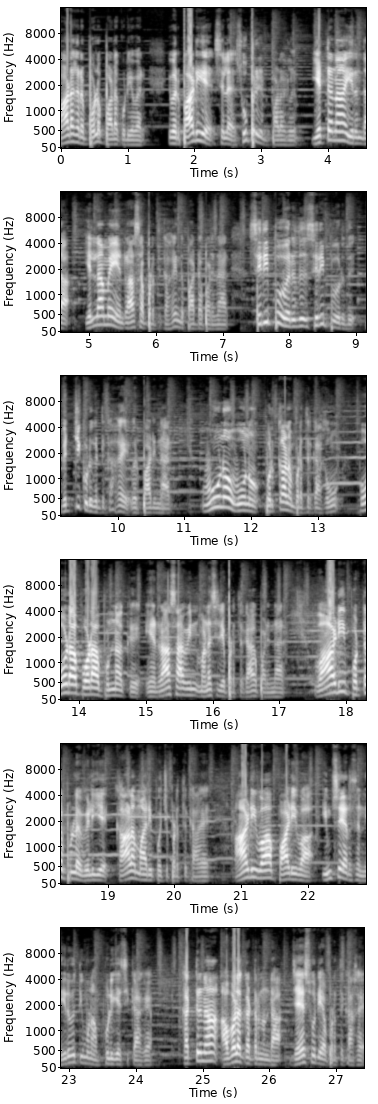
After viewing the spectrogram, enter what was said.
பாடகரை போல பாடக்கூடியவர். இவர் பாடிய சில சூப்பர் ஹிட் பாடல்கள். எட்டனா இருந்தா எல்லாமே என் ராசா படத்துக்காக இந்த பாட்டை பாடினார். சிரிப்பு வருது சிரிப்பு வருது. வெற்றி கொடுக்கறதுக்காக இவர் பாடினார். ஊனோ ஊனோ பொற்காலம் படத்திற்காகவும் போடா போடா புண்ணாக்கு என் ராசாவின் மனசிலே படத்திற்காக பாடினார். வாடி பொட்டப்புள்ள வெளியே காலம் மாறி போச்சு படத்திற்காக. ஆடி வா பாடி வா இம்சை அரசன் இருபத்தி மூணாம் புலிகேசிக்காக. கட்டுனா அவளை கட்டணுண்டா ஜெயசூர்யா படத்துக்காக.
